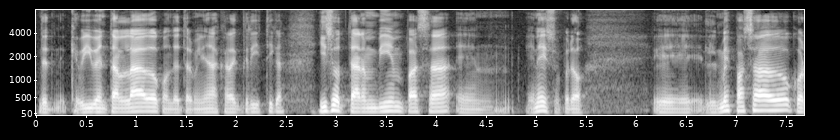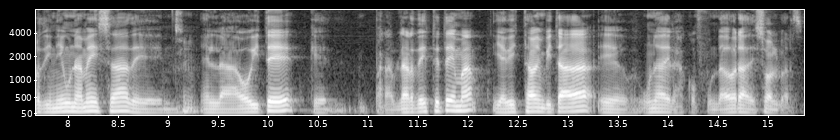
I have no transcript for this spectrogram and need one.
de- que vive en tal lado con determinadas características. Y eso también pasa en, en eso, pero eh, el mes pasado coordiné una mesa de, Sí. en la OIT que, para hablar de este tema y había estado invitada eh, una de las cofundadoras de Solvers.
